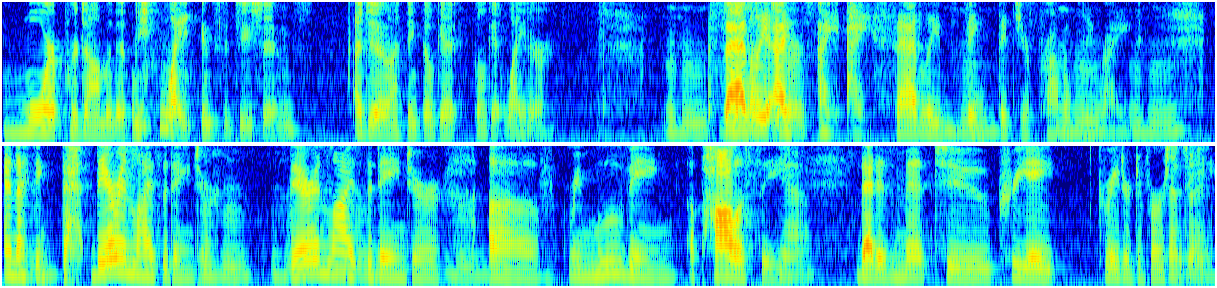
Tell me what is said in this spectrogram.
more predominantly white institutions. I do. I think they'll get they'll get whiter. Mm-hmm. sadly, I, I, I sadly Mm-hmm. think that you're probably right. And I think that therein lies the danger. Mm-hmm. Therein lies the danger of removing a policy Yeah, that is meant to create greater diversity. right.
